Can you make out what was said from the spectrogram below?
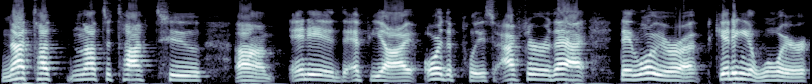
not talk, not to talk to um, any of the FBI or the police. After that, they lawyer up. Getting a lawyer,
